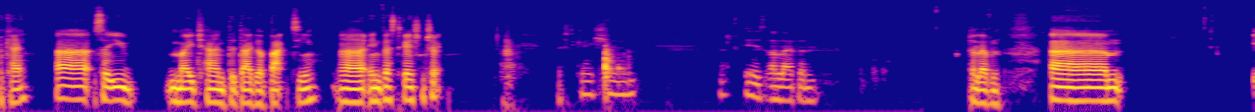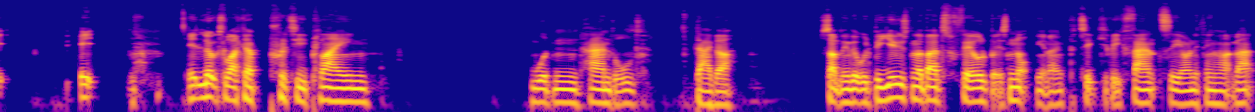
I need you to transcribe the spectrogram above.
Okay. Uh, so you mage hand the dagger back to you. Uh, investigation check. Investigation. That is eleven. Eleven. Um. It, it it looks like a pretty plain wooden handled dagger. Something that would be used on the battlefield, but it's not, you know, particularly fancy or anything like that.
